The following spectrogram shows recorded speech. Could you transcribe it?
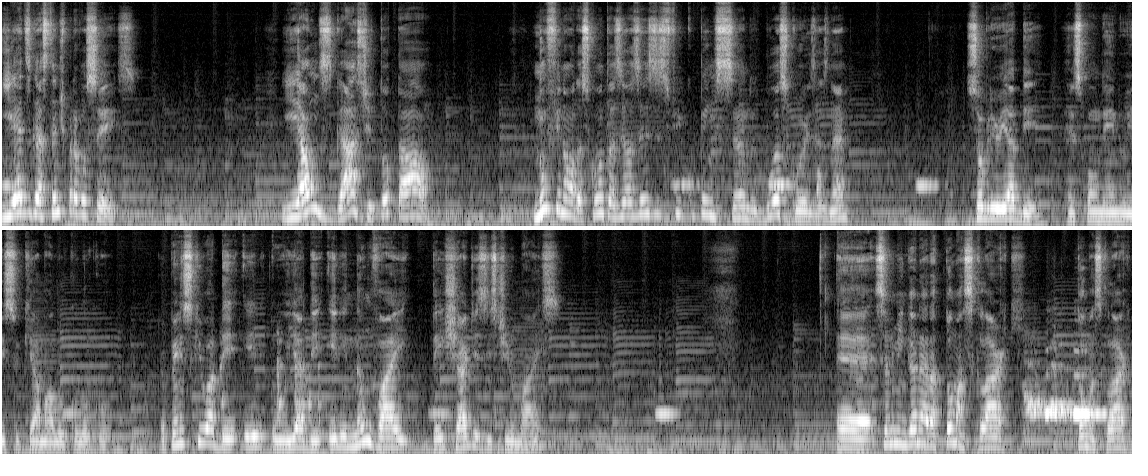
E é desgastante para vocês. E é um desgaste total. No final das contas, eu às vezes fico pensando duas coisas, né? Sobre o IAD, respondendo isso que a Malu colocou. Eu penso que o, AD, ele- o IAD ele não vai deixar de existir mais. É, se eu não me engano, era Thomas Clark. Thomas Clark?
